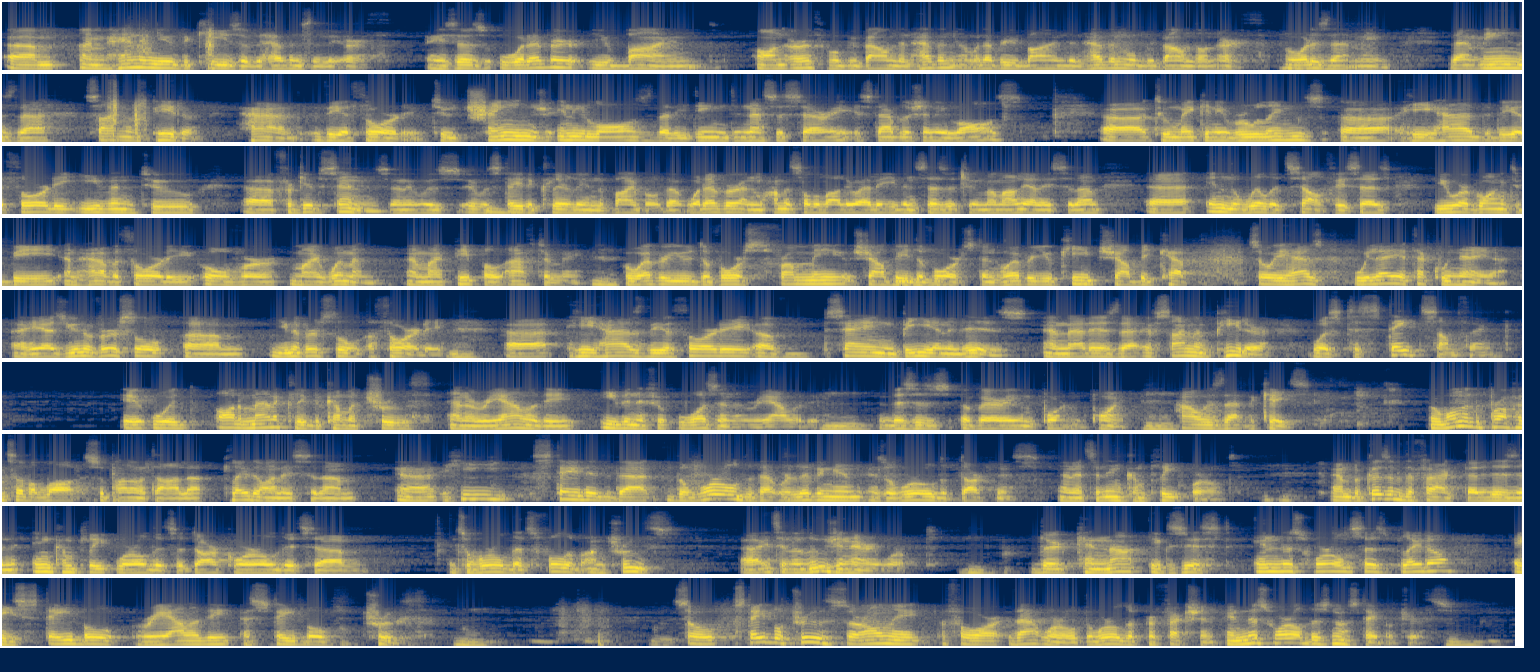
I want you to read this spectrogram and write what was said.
um, I'm handing you the keys of the heavens and the earth. He says, Whatever you bind on earth will be bound in heaven, and whatever you bind in heaven will be bound on earth. Well, what does that mean? That means that Simon Peter had the authority to change any laws that he deemed necessary, establish any laws, uh, to make any rulings. Uh, he had the authority even to uh, forgive sins, and it was it was stated clearly in the Bible that whatever, and Muhammad sallallahu even says it to Imam Ali alayhi salam uh, in the will itself. He says, "You are going to be and have authority over my women." And my people after me. Whoever you divorce from me shall be divorced, and whoever you keep shall be kept. So he has wilaya takwinaya. Uh, he has universal um, universal authority. Uh, he has the authority of saying be and it is, and that is that if Simon Peter was to state something, it would automatically become a truth and a reality, even if it wasn't a reality. This is a very important point. How is that the case? But one of the prophets of Allah subhanahu wa ta'ala, Plato alayhi salam, uh, he stated that the world that we're living in is a world of darkness and it's an incomplete world. And because of the fact that it is an incomplete world, it's a dark world, it's, um, it's a world that's full of untruths, uh, it's an illusionary world. Hmm. There cannot exist in this world, says Plato, a stable reality, a stable truth. Hmm. So, stable truths are only for that world, the world of perfection. In this world, there's no stable truths. Hmm.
